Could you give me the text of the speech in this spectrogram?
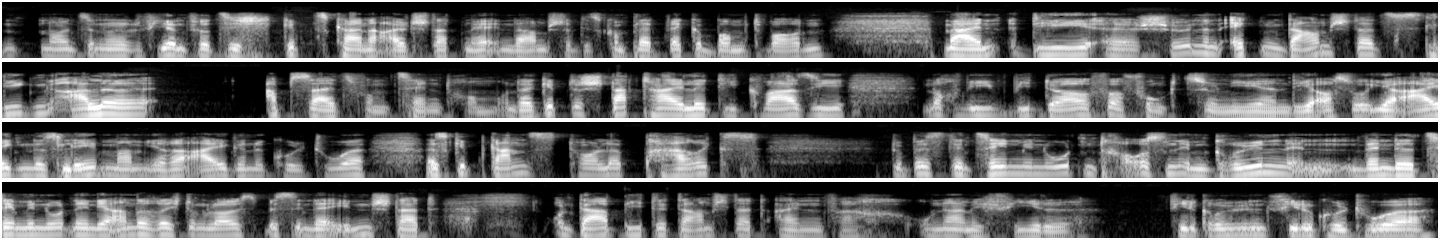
1944 gibt es keine Altstadt mehr in Darmstadt, die ist komplett weggebombt worden. Nein, die äh, schönen Ecken Darmstadts liegen alle abseits vom Zentrum. Und da gibt es Stadtteile, die quasi noch wie, wie Dörfer funktionieren, die auch so ihr eigenes Leben haben, ihre eigene Kultur. Es gibt ganz tolle Parks. Du bist in zehn Minuten draußen im Grün, in, wenn du zehn Minuten in die andere Richtung läufst, bist in der Innenstadt. Und da bietet Darmstadt einfach unheimlich viel. Viel Grün, viel Kultur,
